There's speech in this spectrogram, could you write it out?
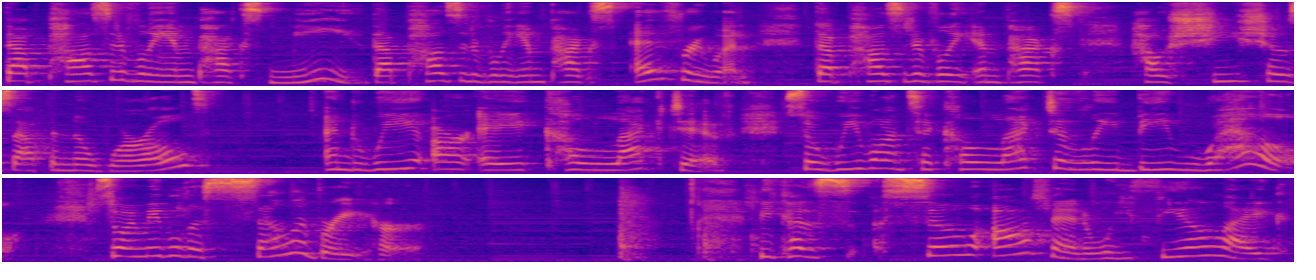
that positively impacts me. That positively impacts everyone. That positively impacts how she shows up in the world and we are a collective. So we want to collectively be well. So I'm able to celebrate her. Because so often we feel like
